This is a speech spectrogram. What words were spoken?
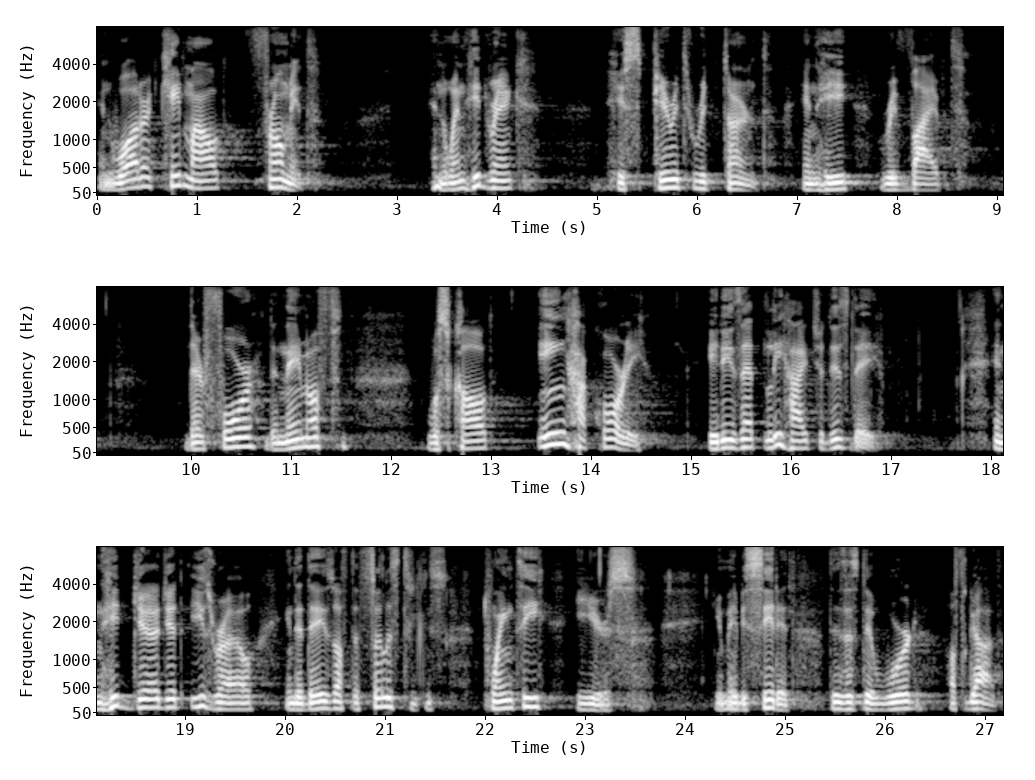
and water came out from it. And when he drank, his spirit returned, and he revived. Therefore, the name of was called En-hakkore. It is at Lehi to this day and he judged Israel in the days of the Philistines 20 years. You may be seated. This is the word of God.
